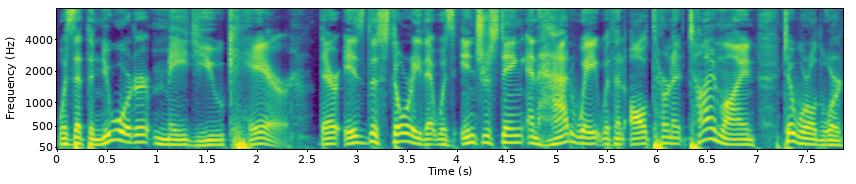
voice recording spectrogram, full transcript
was that the New Order made you care there is the story that was interesting and had weight with an alternate timeline to World War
